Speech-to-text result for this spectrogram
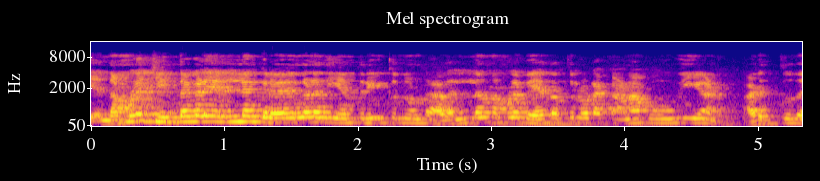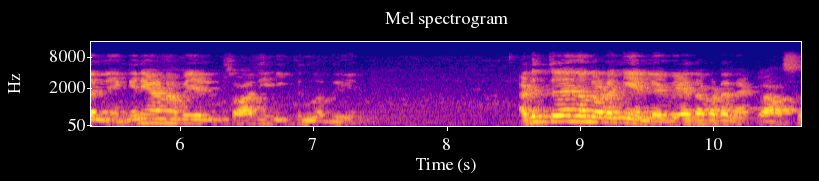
നമ്മുടെ ചിന്തകളെല്ലാം ഗ്രഹങ്ങൾ നിയന്ത്രിക്കുന്നുണ്ട്. അതെല്ലാം നമ്മൾ വേദത്തിലൂടെ കാണാൻ പോവുകയാണ്. അടുത്ത് തന്നെ എങ്ങനെയാണ് അവയെല്ലാം സ്വാധീനിക്കുന്നത് എന്ന്. അടുത്ത് തന്നെ തുടങ്ങിയല്ലേ വേദപഠന ക്ലാസ്?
